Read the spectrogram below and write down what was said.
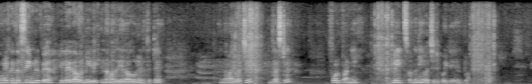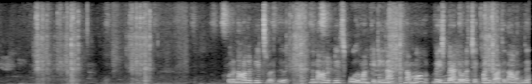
உங்களுக்கு இந்த சீம் ரிப்பேர் இல்லை ஏதாவது நீல் இந்த மாதிரி ஏதாவது ஒன்று எடுத்துகிட்டு இந்த மாதிரி வச்சு ஜஸ்ட்டு ஃபோல்ட் பண்ணி ப்ளீட்ஸ் வந்து நீங்கள் வச்சுட்டு போயிட்டே இருக்கலாம். ஒரு நாலு ப்ளீட்ஸ் வருது. இந்த நாலு ப்ளீட்ஸ் போதுமான்னு கேட்டிங்கன்னா நம்ம வேஸ்ட் பேண்டோட செக் பண்ணி பார்த்து தான் வந்து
